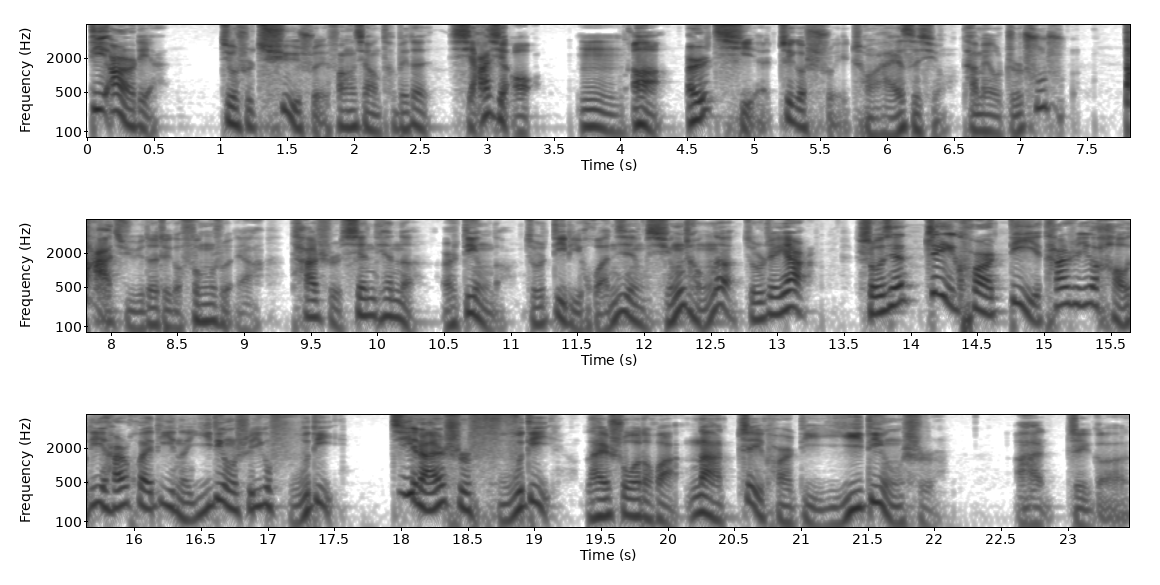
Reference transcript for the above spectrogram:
第二点就是去水方向特别的狭小，嗯，啊，而且这个水呈 S 型，它没有直出处。大局的这个风水啊，它是先天的而定的，就是地理环境形成的就是这样。首先，这块地它是一个好地还是坏地呢？一定是一个福地。既然是福地来说的话，那这块地一定是啊，这个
